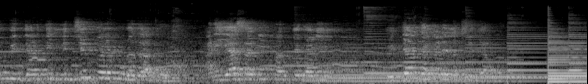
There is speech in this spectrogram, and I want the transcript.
तो विद्यार्थी निश्चितपणे पुढे जातो. आणि यासाठी प्रत्येकाने विद्यार्थ्याकडे लक्ष द्यावं.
